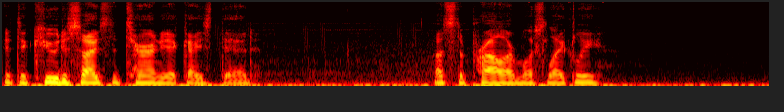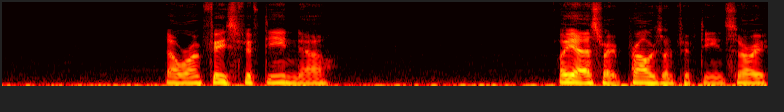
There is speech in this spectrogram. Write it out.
If the coup decides to turn, that guy's dead. That's the Prowler, most likely. Now we're on phase 15 now. Oh yeah, that's right. Prowler's on 15, sorry.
